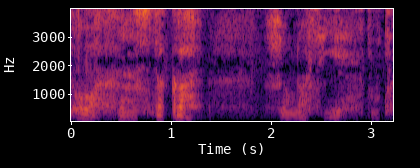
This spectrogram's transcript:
О, ось така, що в нас є тут.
